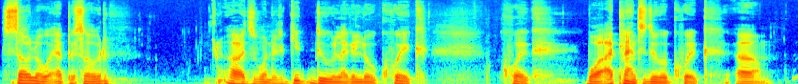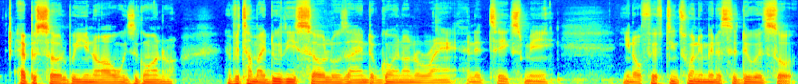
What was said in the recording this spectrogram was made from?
solo episode. Uh, I just wanted to get, do like a little quick, quick. Well, I plan to do a quick um, episode, but you know, I always go on. Every time I do these solos, I end up going on a rant, and it takes me, you know, 15, 20 minutes to do it. So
